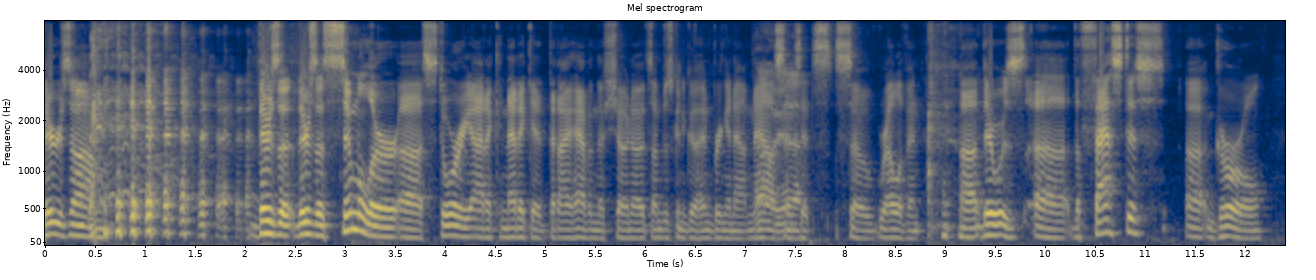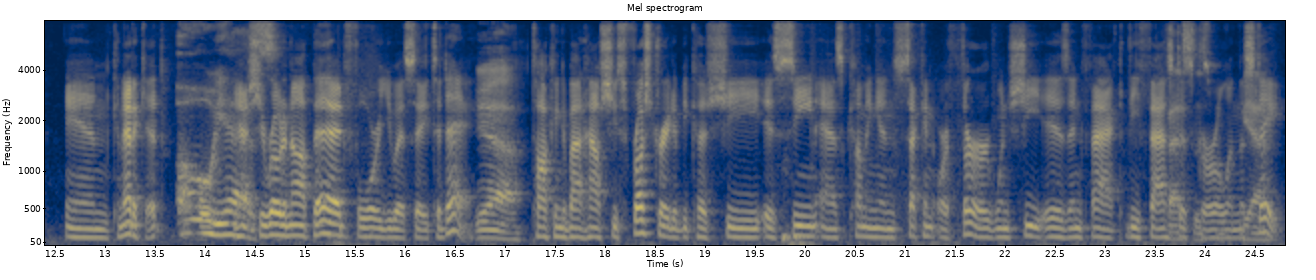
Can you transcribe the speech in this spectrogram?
There's um, there's a there's a similar uh, story out of Connecticut that I have in the show notes. I'm just going to go ahead and bring it out now Oh, since yeah. it's so relevant. Uh, there was uh, the fastest uh, girl in Connecticut. Oh yeah. She wrote an op-ed for USA Today. Yeah. talking about how she's frustrated because she is seen as coming in second or third when she is in fact the fastest, Fastest, girl in the yeah. state,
